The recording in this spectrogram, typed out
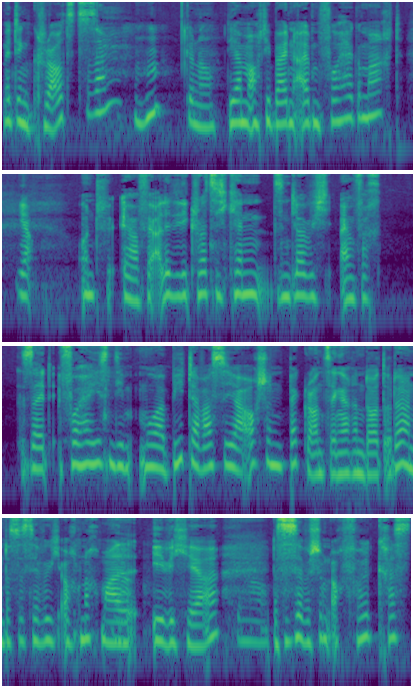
Mit den Crowds zusammen. Mhm, genau. Die haben auch die beiden Alben vorher gemacht. Ja. Und ja, für alle, die die Crowds nicht kennen, sind, glaube ich, einfach seit vorher hießen die Moabit, da warst du ja auch schon Background-Sängerin dort, oder? Und das ist ja wirklich auch nochmal ewig her. Genau. Das ist ja bestimmt auch voll krass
